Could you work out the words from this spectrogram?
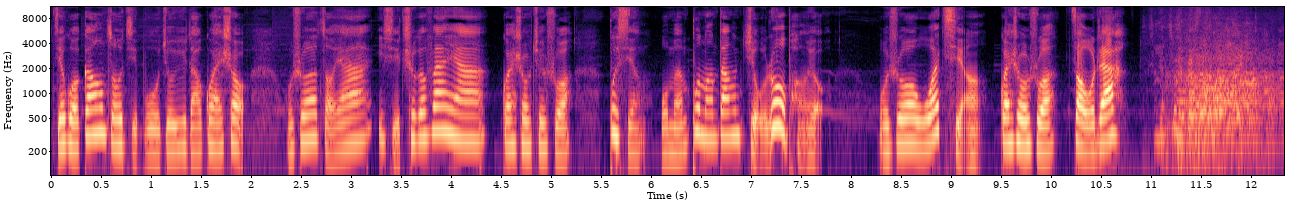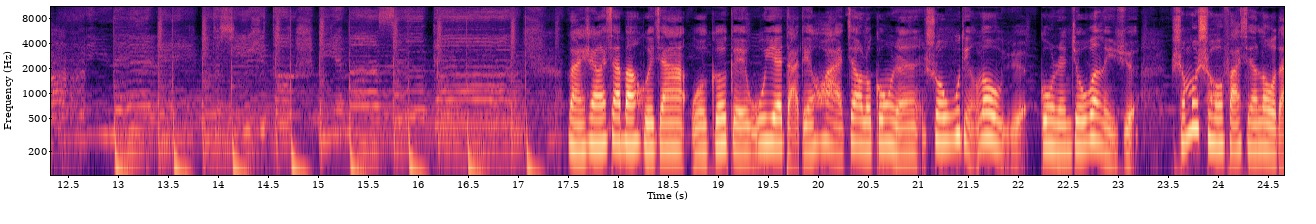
结果刚走几步就遇到怪兽。我说：“走呀，一起吃个饭呀。”怪兽却说：“不行，我们不能当酒肉朋友。”我说：“我请。”怪兽说：“走着。”晚上下班回家，我哥给物业打电话叫了工人，说屋顶漏雨。工人就问了一句：“什么时候发现漏的？”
